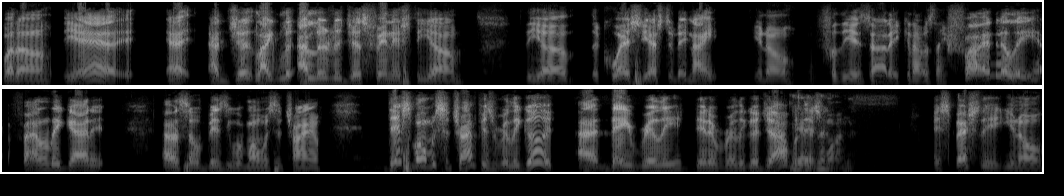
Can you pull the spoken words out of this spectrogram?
But uh, yeah, I, I just like li- I literally just finished the um the uh the quest yesterday night. You know, for the exotic, and I was like, finally, I finally got it. I was so busy with Moments of Triumph. This Moments of Triumph is really good. Uh, they really did a really good job with Yeah, this one, especially you know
